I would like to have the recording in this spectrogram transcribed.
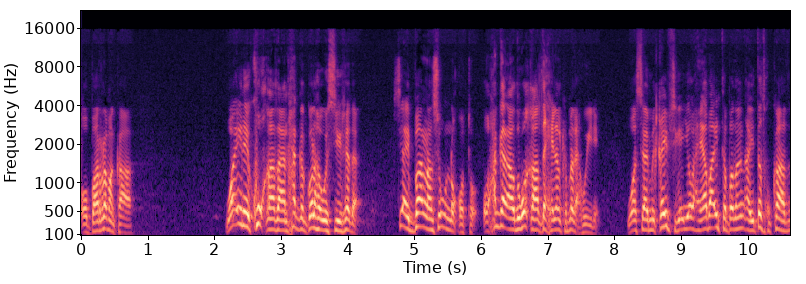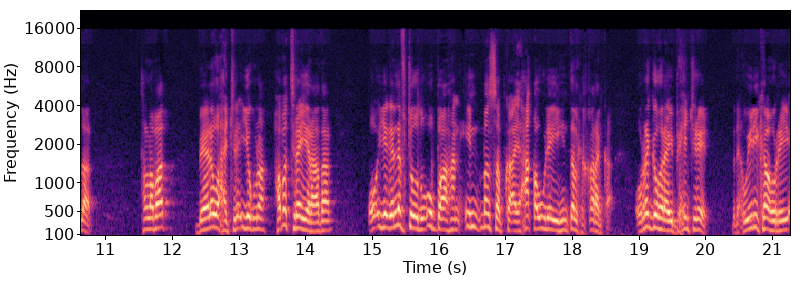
oo baarlamanka ah. Waa inay ku qaadaan xagga golaha wasiirada si ay balance u noqoto oo xaggan aad uga qaadda xilalka madaxweyne. Waa saami qaybsiga iyo waxyaabaha inta badan ay dadku ka hadlaan. Ta labaad beele waxaa jira iyaguna haba tira yaraadaan oo iyaga laftoodu u baahan in mansabka ay xaqa u leeyihiin dalka qaranka. Oo raggii hore ay bixin jireen madaxweynihii kaa horreeyey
